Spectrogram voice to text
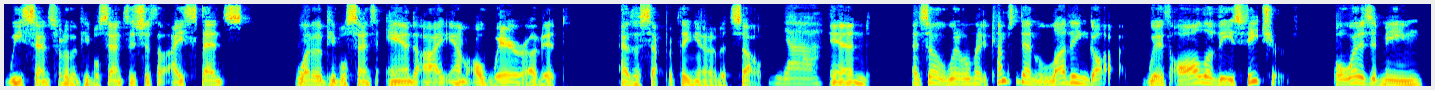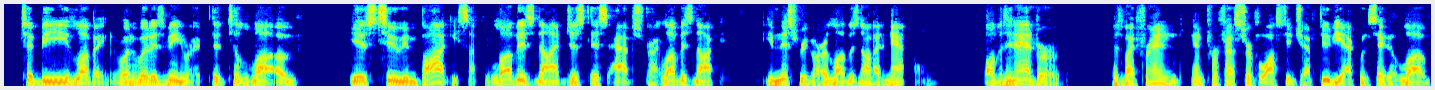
we sense what other people sense. It's just that I sense what other people sense and I am aware of it as a separate thing in and of itself. Yeah. And, and so when, when it comes to then loving God, with all of these features. Well, what does it mean to be loving? What, what does it mean, right? To, to love is to embody something. Love is not just this abstract. Love is not, in this regard, love is not a noun. Love is an adverb. As my friend and professor of philosophy, Jeff Dudiak would say that love,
